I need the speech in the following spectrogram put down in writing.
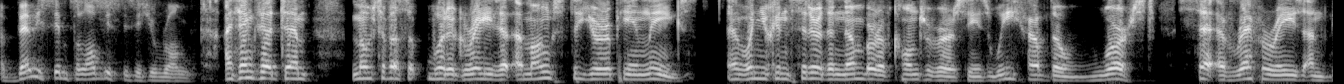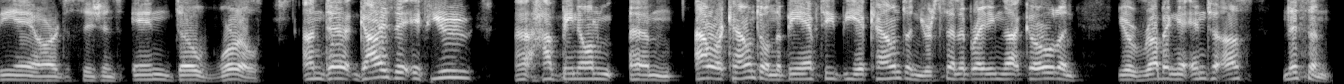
a very simple, obvious decision wrong. I think that um, most of us would agree that amongst the European leagues, uh, when you consider the number of controversies, we have the worst set of referees and VAR decisions in the world. And uh, guys, if you uh, have been on um, our account, on the BFTB account, and you're celebrating that goal and you're rubbing it into us, listen,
